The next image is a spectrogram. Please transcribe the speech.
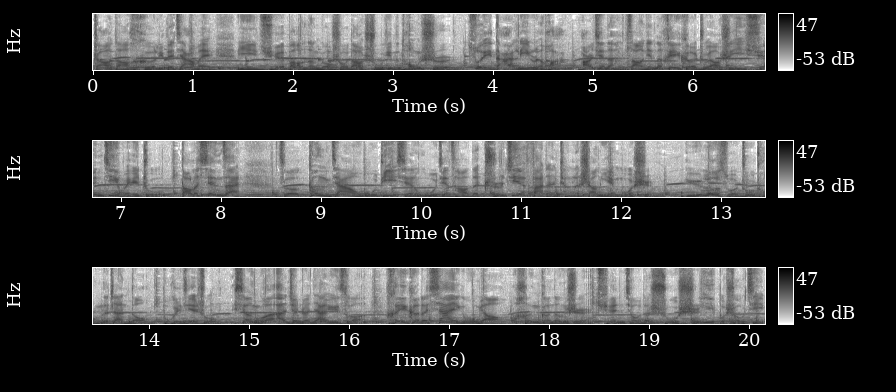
找到合理的价位，以确保能够收到赎金的同时最大利润化。而且呢，早年的黑客主要是以炫技为主，到了现在，则更加无底线、无节操的直接发展成了商业模式。与勒索蛀虫的战斗不会结束。相相关安全专家预测，黑客的下一个目标很可能是全球的数十亿部手机。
